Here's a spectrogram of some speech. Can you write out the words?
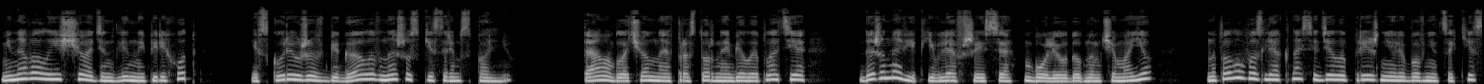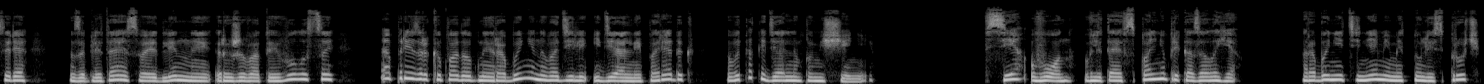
миновала еще один длинный переход и вскоре уже вбегала в нашу с кесарем спальню. Там, облаченная в просторное белое платье, даже на вид являвшееся более удобным, чем мое, на полу возле окна сидела прежняя любовница кесаря, заплетая свои длинные рыжеватые волосы, а призракоподобные рабыни наводили идеальный порядок в и так идеальном помещении. «Все вон!» — влетая в спальню, приказала я. Рабыни тенями метнулись прочь,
